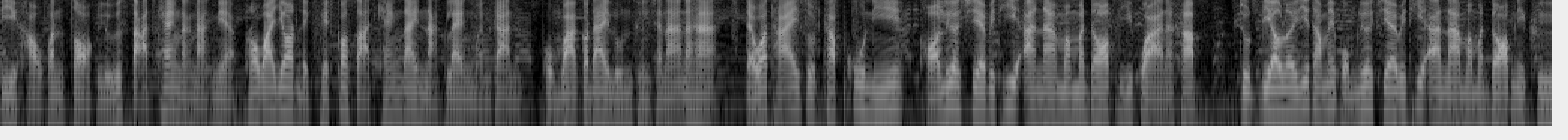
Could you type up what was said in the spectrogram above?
ตีเข่าฟันศอก หรือสาดแข้งหนักๆเนี่ยเพราะว่ายอดเหล็กเพชรก็สาดแข้งได้หนักแรงเหมือนกัน ผมว่าก็ได้ลุ้นถึงชนะนะฮะแต่ว่าท้ายสุดครับคู่นี้ขอเลือกเชียร์ไปที่อานามามาดอฟดีกว่านะครับจุดเดียวเลยที่ทำให้ผมเลือกเชียร์ไปที่อานามามาดอฟนี่คือ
